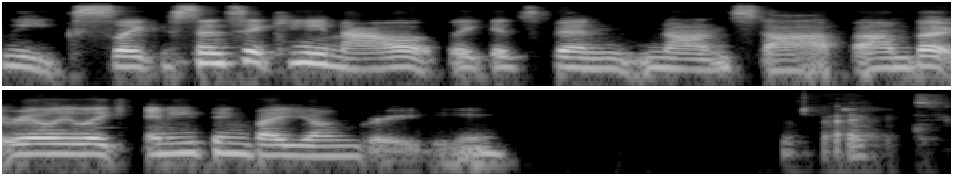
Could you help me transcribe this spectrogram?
weeks. Like since it came out, like it's been nonstop. Um, but really like anything by Yung Gravy. Perfect.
